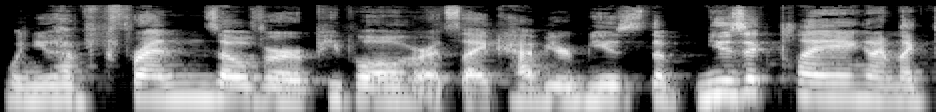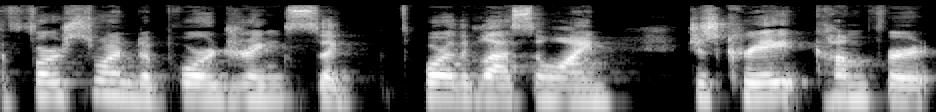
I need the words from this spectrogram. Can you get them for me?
when you have friends over, people over, it's like have your music, the music playing. And I'm like the first one to pour drinks, like pour the glass of wine, just create comfort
